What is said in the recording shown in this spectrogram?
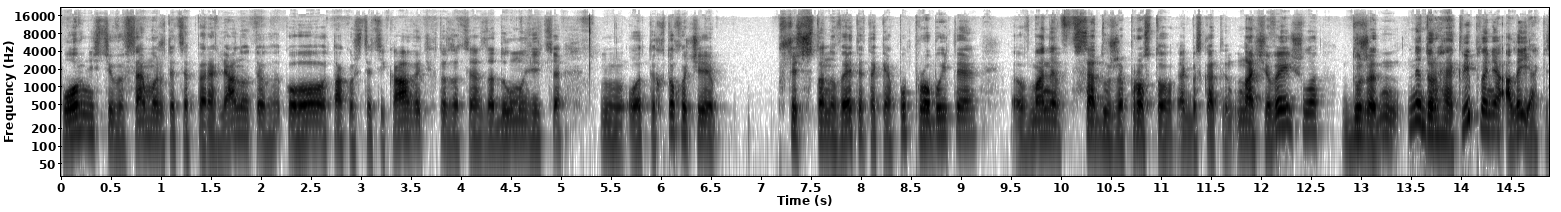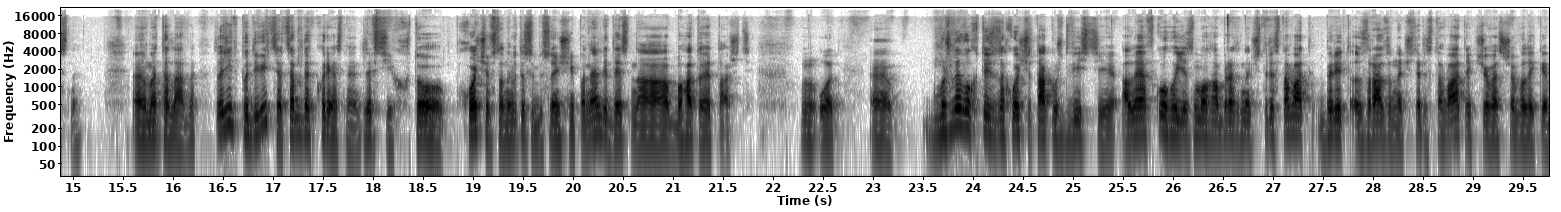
Повністю ви все можете це переглянути, кого також це цікавить, хто за це задумується. От хто хоче щось встановити, таке попробуйте. В мене все дуже просто, як би сказати, наче вийшло. Дуже недороге кріплення, але якісне. е, Металеве. Зайдіть, подивіться, це буде корисне для всіх, хто хоче встановити собі сонячні панелі десь на багатоетажці. От. Можливо, хтось захоче також 200, але в кого є змога брати на 400 Вт, беріть зразу на 400 Вт. Якщо у вас ще велике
